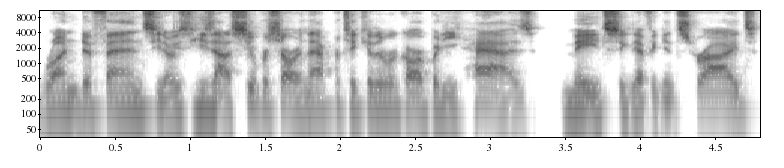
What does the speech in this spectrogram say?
run defense. You know, he's, he's not a superstar in that particular regard, but he has made significant strides.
